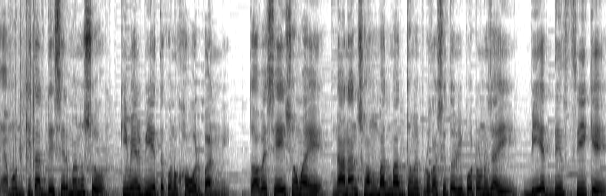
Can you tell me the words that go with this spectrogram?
এমনকি তার দেশের মানুষও কিমের বিয়েতে কোনো খবর পাননি। তবে সেই সময়ে নানান সংবাদ মাধ্যমে প্রকাশিত রিপোর্ট অনুযায়ী বিয়ের দিন স্ত্রীকে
